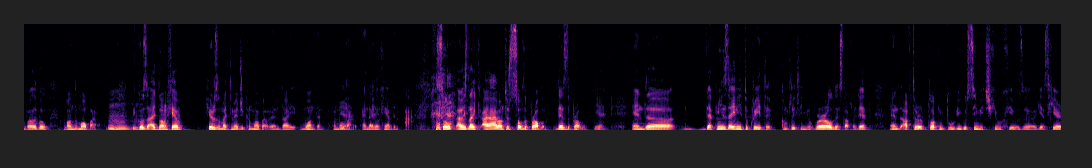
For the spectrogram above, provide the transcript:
available on the mobile Mm-hmm. because I don't have Heroes of Might and Magic on mobile and I want them on Yeah, mobile and I don't have them. Ah. so I was like, I, I want to solve the problem. That's the problem. yeah. And uh, that means I need to create a completely new world and stuff like that. And after talking to Igor Simic, he, he was a guest here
